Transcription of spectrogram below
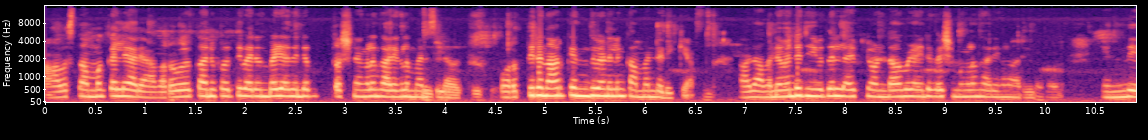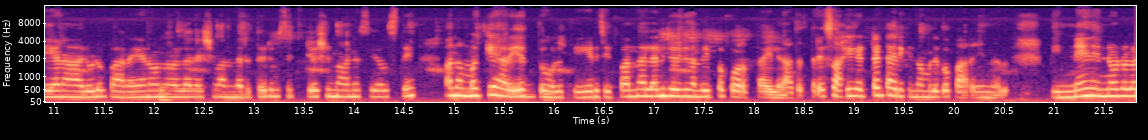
ആ അവസ്ഥ നമുക്കല്ലേ അറിയാം. അവർക്ക് അനുഭവത്തിൽ വരുമ്പോഴേ അതിന്റെ പ്രശ്നങ്ങളും കാര്യങ്ങളും മനസ്സിലാവും. പുറത്തിരുന്നവർക്ക് എന്ത് വേണേലും കമന്റ് അടിക്കാം. അത് അവനവന്റെ ജീവിതത്തിൽ ലൈഫിൽ ഉണ്ടാകുമ്പോഴേ അതിന്റെ വിഷമങ്ങളും കാര്യങ്ങളും അറിയത്തുള്ളൂ. എന്ത് ചെയ്യണം? ആരോട് പറയണമെന്നുള്ള വിഷമം. അന്നേരത്തെ ഒരു സിറ്റുവേഷൻ മാനസികാവസ്ഥയും അത് നമുക്കേ അറിയത്തുള്ളൂ. പേടിച്ച്. ഇപ്പം അന്ന് എല്ലാവരും ചോദിക്കുന്നുണ്ട് ഇപ്പം പുറത്തായില്ല? അതത്രേ സഹി കെട്ടിട്ടായിരിക്കും നമ്മളിപ്പോൾ പറയുന്നത്. പിന്നെ എന്നോടുള്ള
